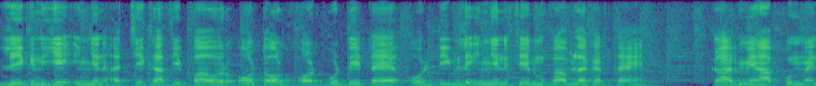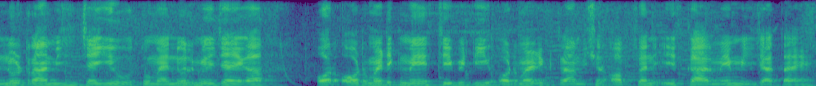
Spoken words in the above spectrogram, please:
लेकिन ये इंजन अच्छी खासी पावर और टॉर्क आउटपुट देता है और डीजल इंजन से मुकाबला करता है। कार में आपको मैनुअल ट्रांसमिशन चाहिए हो तो मैनुअल मिल जाएगा और ऑटोमेटिक में सीबीटी ऑटोमेटिक ट्रांसमिशन ऑप्शन इस कार में मिल जाता है।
